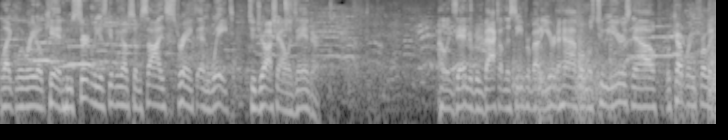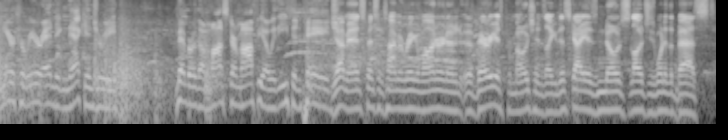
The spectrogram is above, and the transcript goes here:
like Laredo Kid, who certainly is giving up some size, strength, and weight to Josh Alexander. Alexander been back on the scene for about a year and a half, almost two years now, recovering from a near career-ending neck injury. Member of the Monster Mafia with Ethan Page. Yeah, man, spent some time in Ring of Honor and uh, various promotions. Like, this guy is no slouch. He's one of the best.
